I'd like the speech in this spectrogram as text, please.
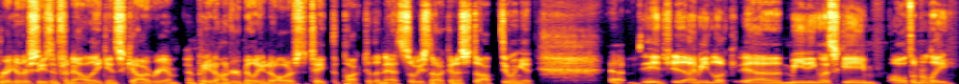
regular season finale against Calgary and, and paid $100 million to take the puck to the net? So he's not going to stop doing it. Uh, it. I mean, look, uh, meaningless game ultimately.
